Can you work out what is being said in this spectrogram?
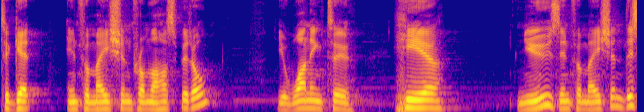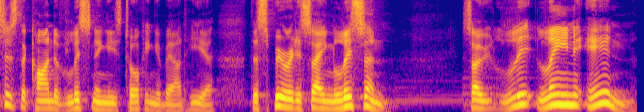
to get information from the hospital. You're wanting to hear news, information. This is the kind of listening he's talking about here. The Spirit is saying, Listen. So le- lean in,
